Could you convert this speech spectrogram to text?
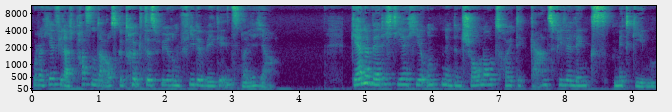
oder hier vielleicht passender ausgedrückt, es führen viele Wege ins neue Jahr. Gerne werde ich dir hier unten in den Show Notes heute ganz viele Links mitgeben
